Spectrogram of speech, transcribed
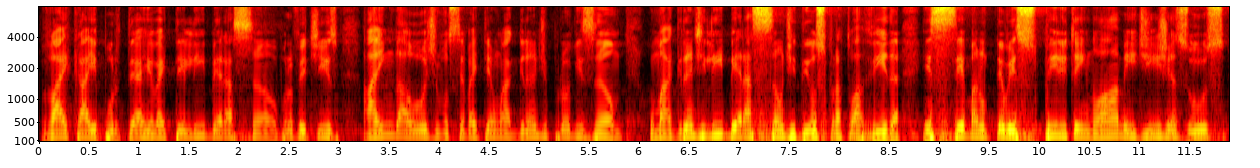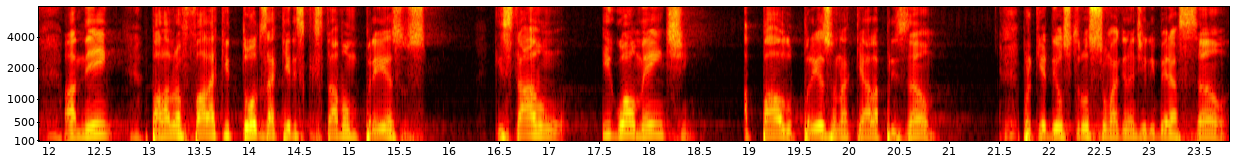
vai cair por terra e vai ter liberação. Eu profetizo, ainda hoje você vai ter uma grande provisão, uma grande liberação de Deus para a tua vida. Receba no teu espírito em nome de Jesus. Amém. A palavra fala que todos aqueles que estavam presos, que estavam igualmente a Paulo preso naquela prisão, porque Deus trouxe uma grande liberação,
